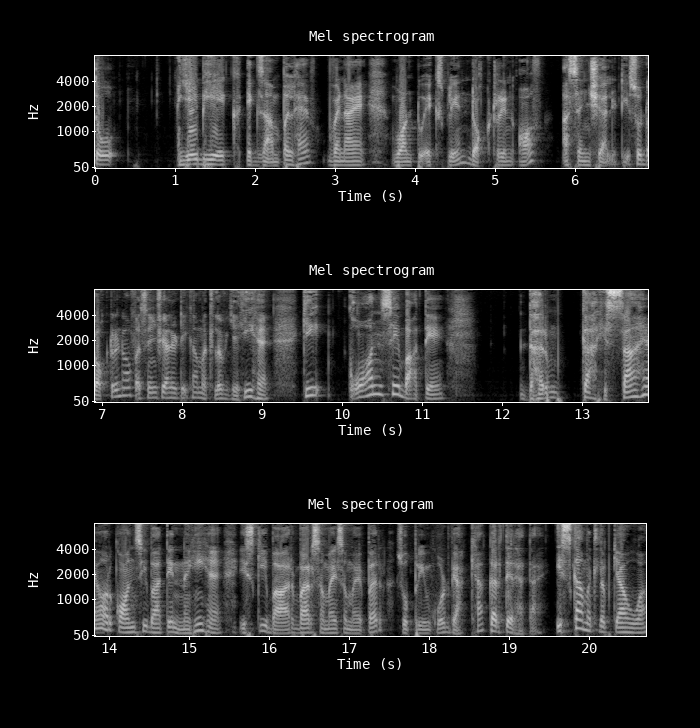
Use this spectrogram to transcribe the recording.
तो ये भी एक एग्ज़ाम्पल है when I want to explain doctrine of essentiality so doctrine of essentiality का मतलब यही है कि कौन से बातें धर्म का हिस्सा है और कौन सी बातें नहीं हैं, इसकी बार बार समय समय पर सुप्रीम कोर्ट व्याख्या करते रहता है। इसका मतलब क्या हुआ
